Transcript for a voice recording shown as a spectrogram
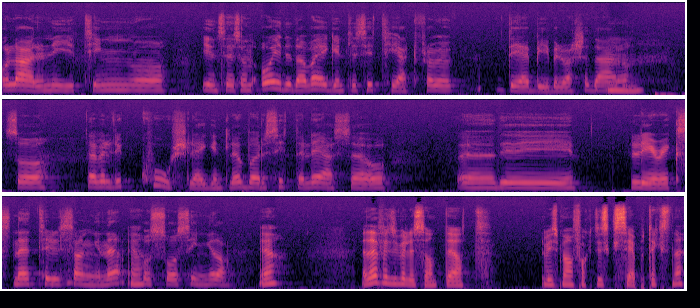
og lærer nye ting og innser sånn Oi, det der var egentlig sitert fra det bibelverset der. Mm. Så det er veldig koselig egentlig å bare sitte og lese og uh, de lyricsene til sangene, Ja. og så synge, da. Ja. ja, det er faktisk veldig sant det at hvis man faktisk ser på tekstene,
